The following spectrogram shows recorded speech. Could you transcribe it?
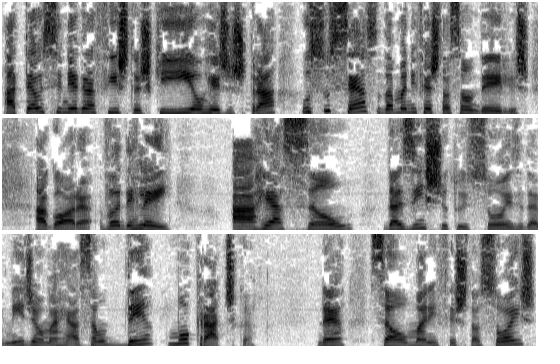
até os cinegrafistas que iam registrar o sucesso da manifestação deles. Agora, Vanderlei, a reação das instituições e da mídia é uma reação democrática, né? São manifestações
